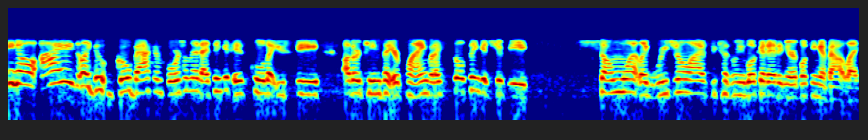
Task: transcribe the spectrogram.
You know, I like go- back and forth on it. I think it is cool that you see other teams that you're playing, but I still think it should be somewhat like regionalized because when you look at it and you're looking about like,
